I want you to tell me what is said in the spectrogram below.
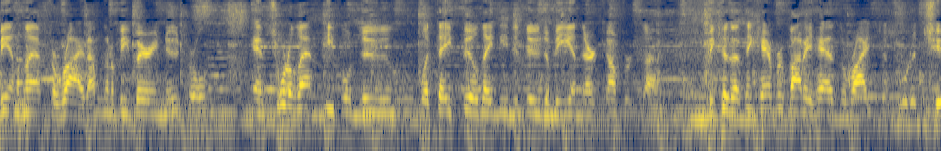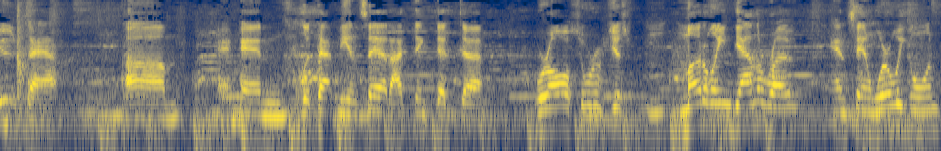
being left or right. I'm going to be very neutral and sort of let people do what they feel they need to do to be in their comfort zone. Because I think everybody has the right to sort of choose that um, and with that being said, I think that uh, we're all sort of just muddling down the road and saying, where are we going?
